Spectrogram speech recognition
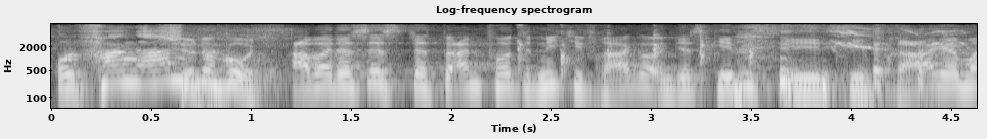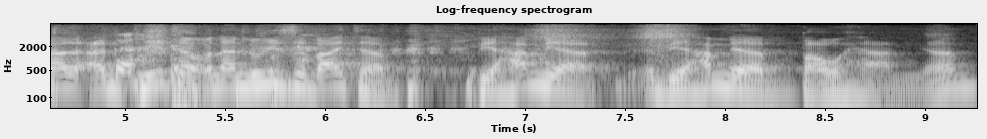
Und fang an. Schön und gut, aber das ist, das beantwortet nicht die Frage und jetzt gebe ich die, die Frage mal an Peter und an Luise weiter. Wir haben ja, wir haben ja Bauherren, ja.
